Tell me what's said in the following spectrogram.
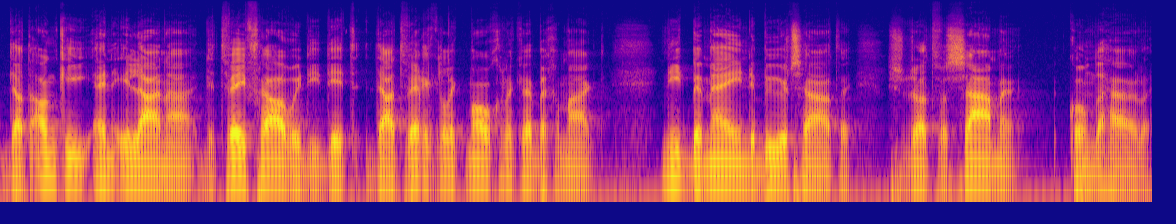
dat Anki en Ilana, de twee vrouwen die dit daadwerkelijk mogelijk hebben gemaakt, niet bij mij in de buurt zaten, zodat we samen konden huilen.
